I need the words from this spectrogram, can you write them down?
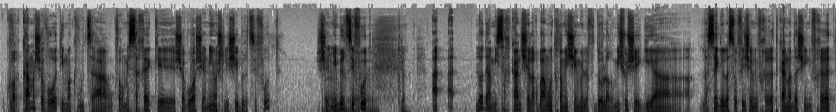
הוא כבר כמה שבועות עם הקבוצה, הוא כבר משחק אה, שבוע שני או שלישי ברציפות? שני ברציפות. כן. אה, אה, לא יודע, משחקן של 450 אלף דולר, מישהו שהגיע לסגל הסופי של נבחרת קנדה, שהיא נבחרת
